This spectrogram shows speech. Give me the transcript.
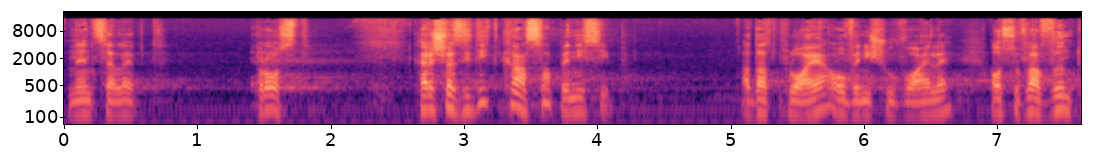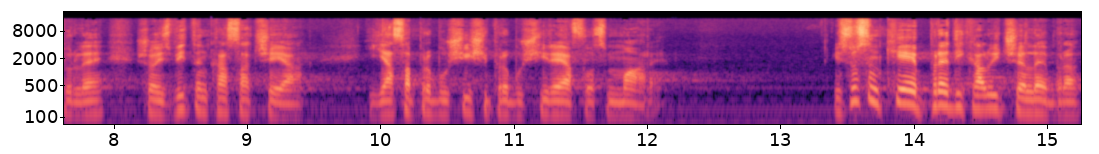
neînțelept, prost, care și-a zidit casa pe nisip. A dat ploaia, au venit șuvoaiele, au suflat vânturile și au izbit în casa aceea. Ea s-a prăbușit și prăbușirea a fost mare. Iisus încheie predica lui celebră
